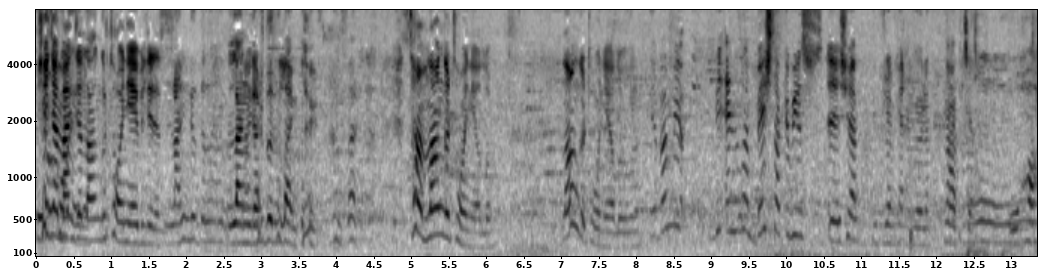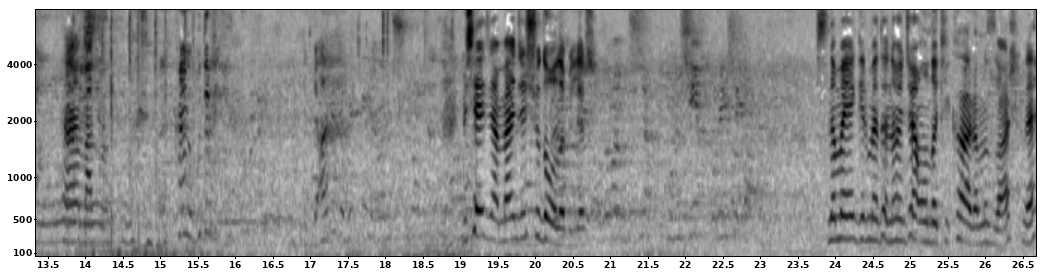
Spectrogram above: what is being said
Şey diyeceğim bence langırt oynayabiliriz. Langırdı Langırt. Langırt. tamam langırt oynayalım. Langırt oynayalım. Ya ben bir, bir en azından 5 dakika bir e, şey yap, yapacağım kendime böyle. Ne yapacağım? Oha. He bak. Kanka bu direkt... Bir şey diyeceğim. Bence şu da olabilir. Sinemaya girmeden önce 10 dakika aramız var ve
